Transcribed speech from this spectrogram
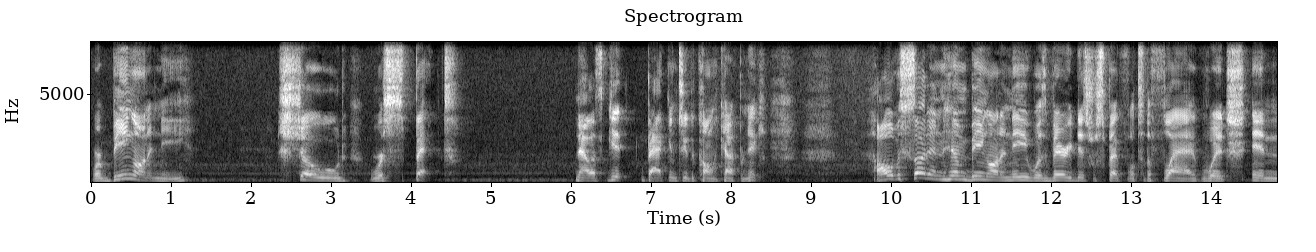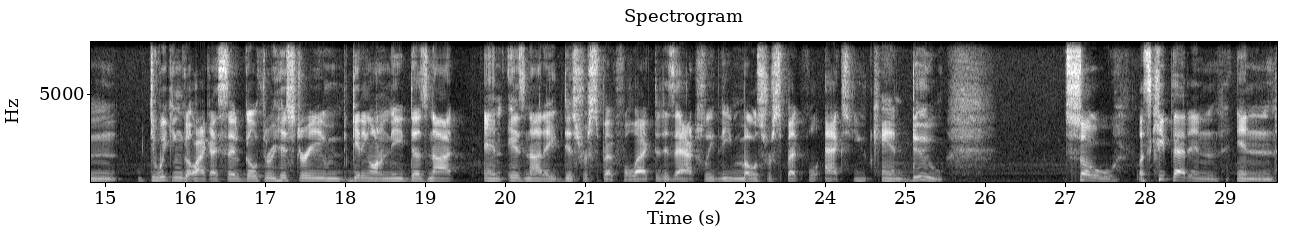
where being on a knee showed respect. Now let's get back into the Colin Kaepernick. All of a sudden, him being on a knee was very disrespectful to the flag, which in we can go like I said, go through history. Getting on a knee does not and is not a disrespectful act. It is actually the most respectful acts you can do. So let's keep that in in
